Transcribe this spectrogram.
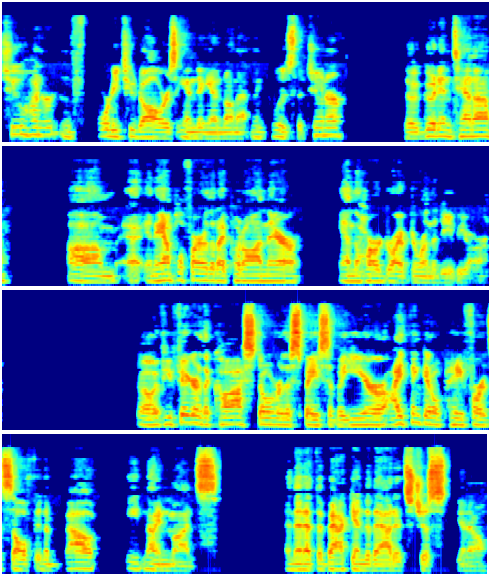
$242 end to end on that. It includes the tuner, the good antenna, um, an amplifier that I put on there, and the hard drive to run the DVR. So if you figure the cost over the space of a year, I think it'll pay for itself in about eight nine months, and then at the back end of that, it's just you know.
